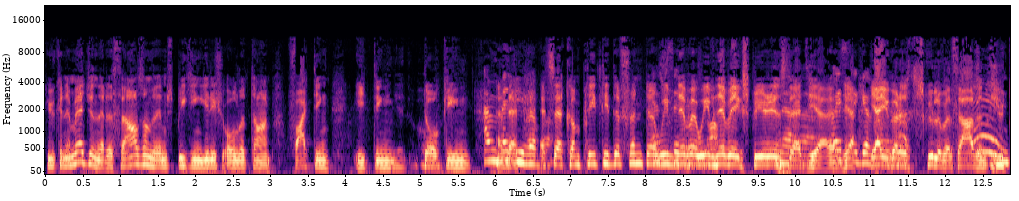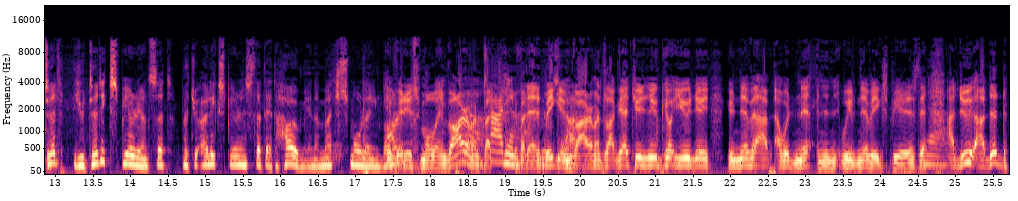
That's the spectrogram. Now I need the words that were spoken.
you can imagine that a thousand of them speaking Yiddish all the time, fighting, eating, talking, and it's a completely different. Uh, we've never we've never experienced No. that. Yeah, yeah, yeah. You got a school of a thousand Hey. You did, you did experience it, but you only experienced it at home in a much smaller environment. a very small environment, but Tiny but in a big yeah. environment like that, you you you you, you never. I, I would. Ne- we've never experienced it. No. I do. I did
